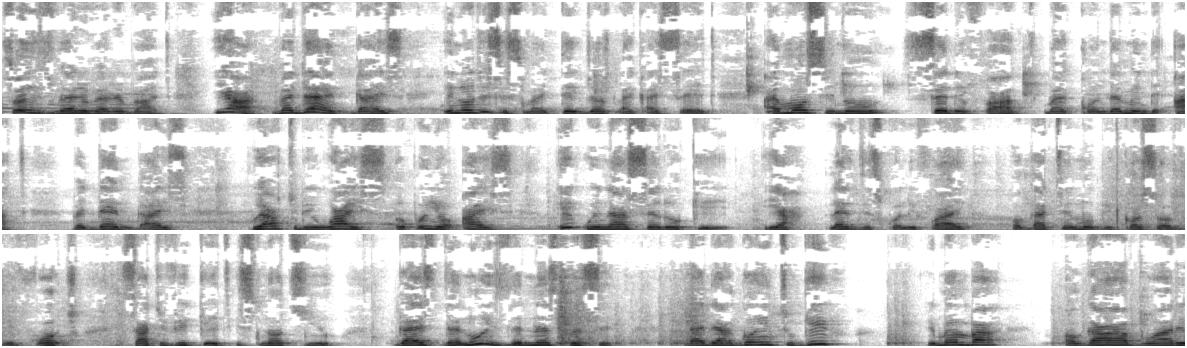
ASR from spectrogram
So it's very, very bad. Yeah, but then, guys, you know, this is my take, just like I said. I must, you know, say the fact by condemning the act. But then, guys, we have to be wise. Open your eyes. If we now said, okay, yeah, let's disqualify Oga Tinubu because of the forged certificate, it's not you. Guys, then who is the next person that they are going to give? Remember, Oga Buhari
